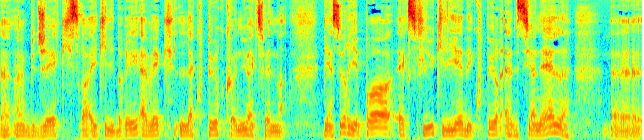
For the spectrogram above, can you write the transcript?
un budget qui sera équilibré avec la coupure connue actuellement. Bien sûr, il n'est pas exclu qu'il y ait des coupures additionnelles. Euh,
